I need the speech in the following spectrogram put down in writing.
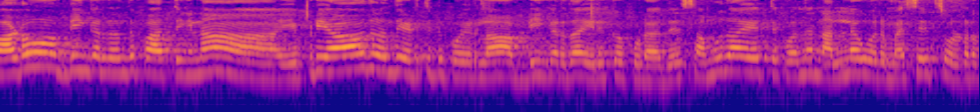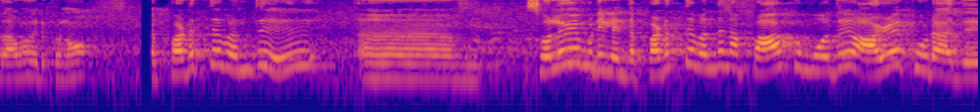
படம் அப்படிங்கிறது வந்து பார்த்திங்கன்னா எப்படியாவது வந்து எடுத்துகிட்டு போயிடலாம் அப்படிங்கிறதா இருக்கக்கூடாது. சமுதாயத்துக்கு வந்து நல்ல ஒரு மெசேஜ் சொல்கிறதாகவும் இருக்கணும். இந்த படத்தை வந்து சொல்லவே முடியல. இந்த படத்தை வந்து நான் பார்க்கும்போது அழக்கூடாது.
